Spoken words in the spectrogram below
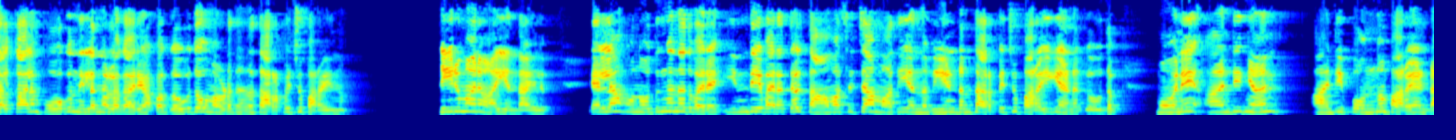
തൽക്കാലം പോകുന്നില്ലെന്നുള്ള കാര്യം അപ്പൊ ഗൗതവും അവിടെ നിന്ന് തറപ്പിച്ചു പറയുന്നു. തീരുമാനമായി എന്തായാലും. എല്ലാം ഒന്ന് ഒതുങ്ങുന്നത് വരെ ഇന്ത്യ വരത്തിൽ താമസിച്ചാൽ മതി എന്ന് വീണ്ടും തർപ്പിച്ചു പറയുകയാണ് ഗൗതം. മോനെ ആന്റി ഞാൻ ആന്റി ഇപ്പൊ ഒന്നും പറയണ്ട.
